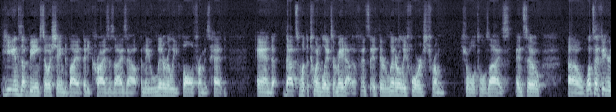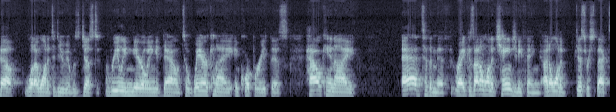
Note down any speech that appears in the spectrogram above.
he ends up being so ashamed by it that he cries his eyes out, and they literally fall from his head and that's what the twin blades are made out of. It's it, they're literally forged from Xolotl's eyes. And so uh, once I figured out what I wanted to do, it was just really narrowing it down to where can I incorporate this? How can I add to the myth, right? Because I don't want to change anything. I don't want to disrespect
